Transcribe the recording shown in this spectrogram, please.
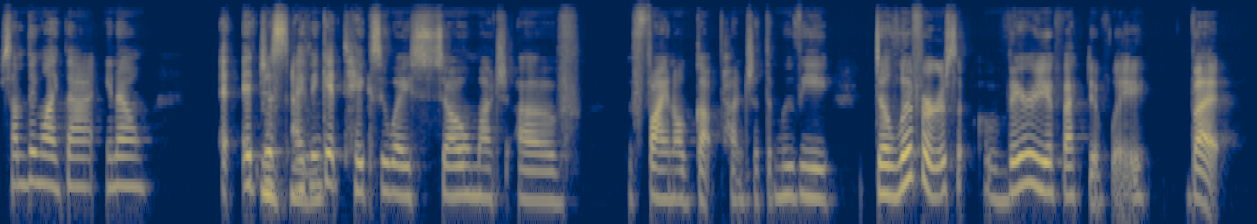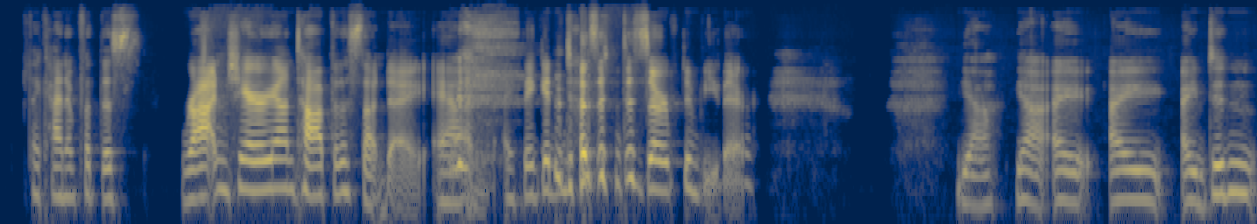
something like that. You know, it just mm-hmm. i think it takes away so much of the final gut punch that the movie delivers very effectively but they kind of put this rotten cherry on top of the sundae and i think it doesn't deserve to be there yeah yeah i i i didn't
